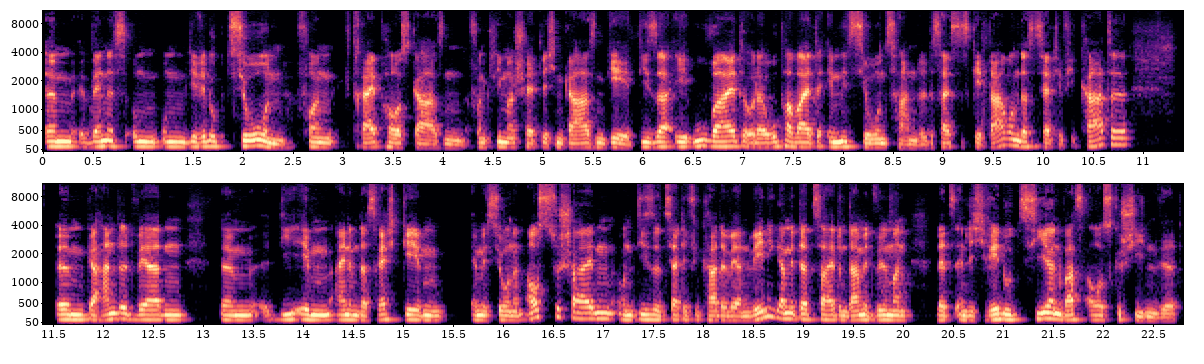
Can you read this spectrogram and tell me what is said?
ähm, wenn es um, um die Reduktion von Treibhausgasen, von klimaschädlichen Gasen geht. Dieser EU-weite oder europaweite Emissionshandel. Das heißt, es geht darum, dass Zertifikate ähm, gehandelt werden, ähm, die eben einem das Recht geben, Emissionen auszuscheiden und diese Zertifikate werden weniger mit der Zeit und damit will man letztendlich reduzieren, was ausgeschieden wird.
